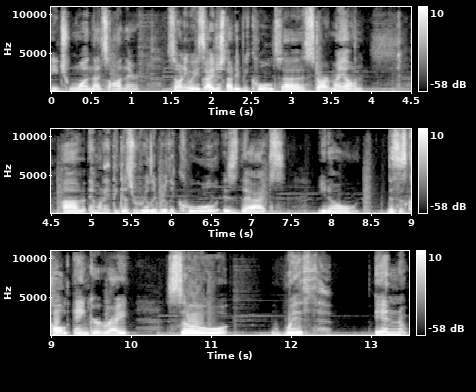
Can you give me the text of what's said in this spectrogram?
each one that's on there. So, anyways, I just thought it'd be cool to start my own. Um, and what I think is really, really cool is that, you know, this is called Anchor, right? So, with in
